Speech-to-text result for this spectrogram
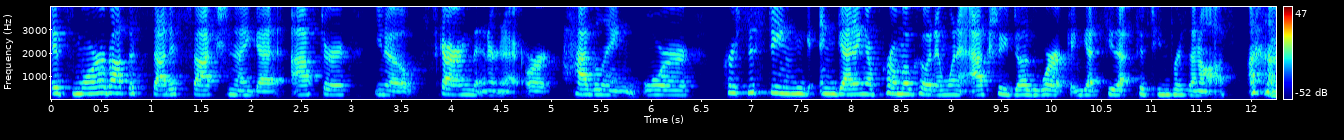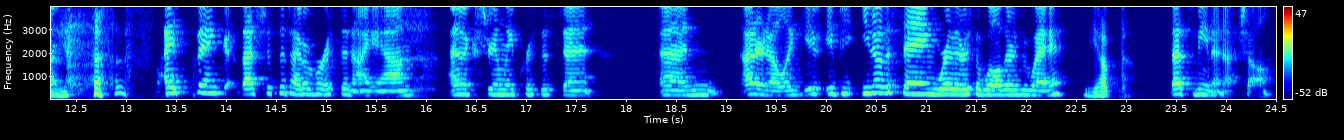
It's more about the satisfaction I get after, you know, scouring the internet or haggling or persisting and getting a promo code and when it actually does work and gets you that 15% off. yes. I think that's just the type of person I am. I'm extremely persistent. And I don't know, like if, if you, you know the saying, where there's a will, there's a way. Yep. That's me in a nutshell.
